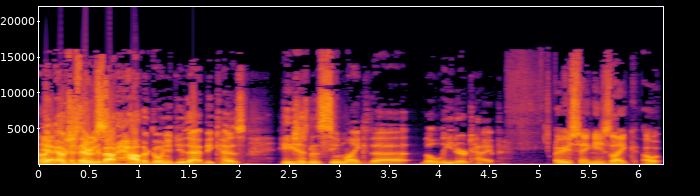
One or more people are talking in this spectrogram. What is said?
And, like, Yeah, I was just thinking about how they're going to do that because he doesn't seem like the the leader type. Are you saying he's like oh,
